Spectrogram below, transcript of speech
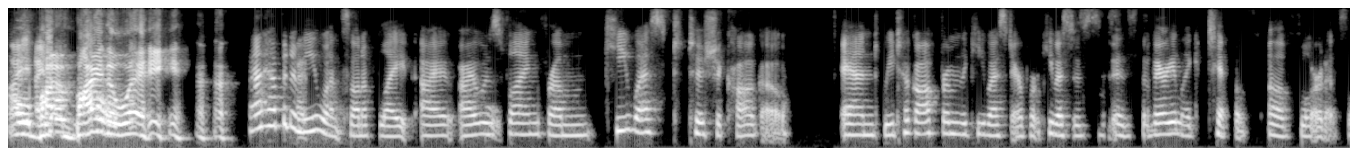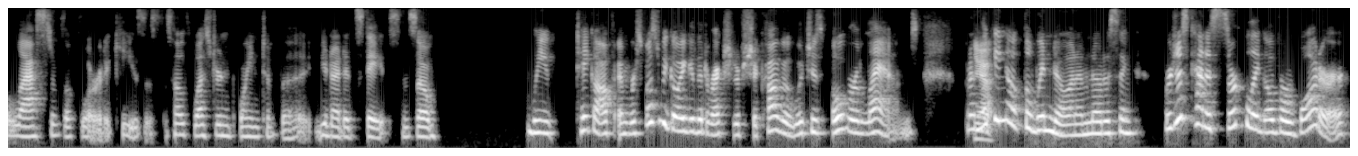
Oh, I, by, by the way, that happened to me once on a flight. I I was flying from Key West to Chicago, and we took off from the Key West airport. Key West is is the very like tip of of Florida. It's the last of the Florida Keys. It's the southwestern point of the United States, and so we take off, and we're supposed to be going in the direction of Chicago, which is over land. But I'm yeah. looking out the window, and I'm noticing we're just kind of circling over water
